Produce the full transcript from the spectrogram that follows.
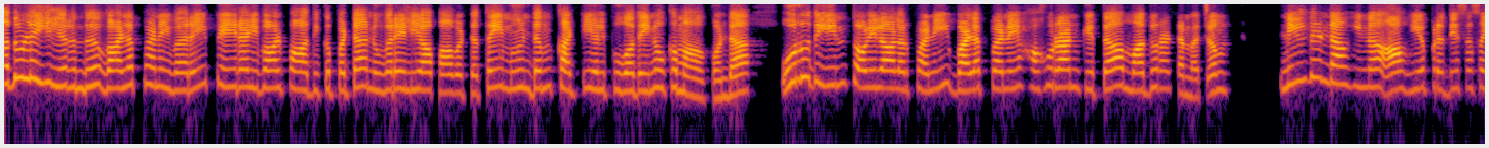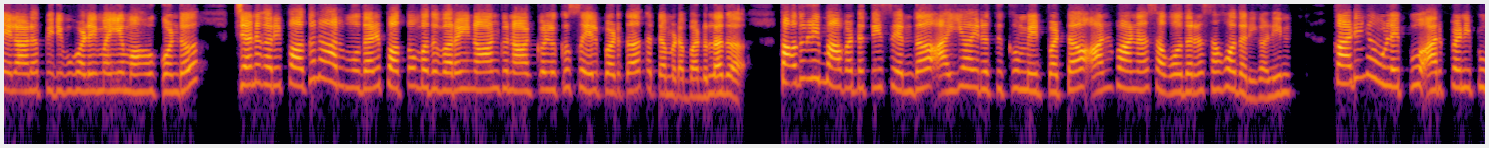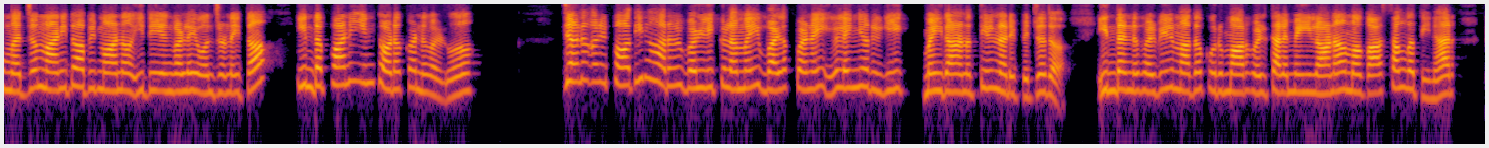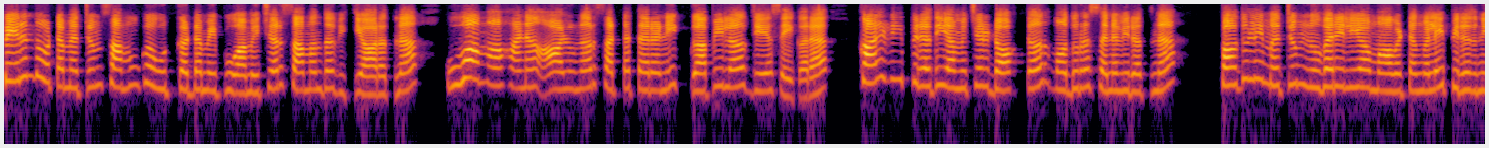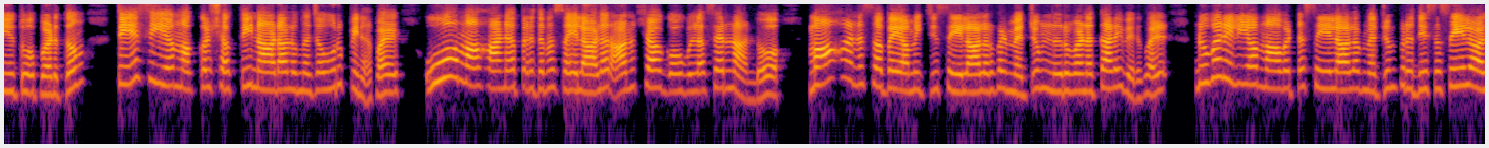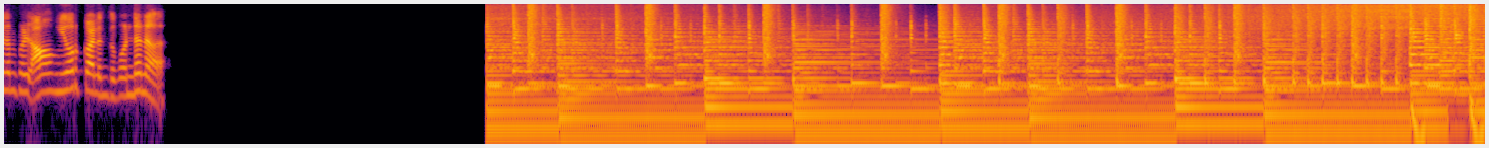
அதுளையிலிருந்து வளப்பனை வரை பேரழிவால் பாதிக்கப்பட்ட நுவரெலியா மாவட்டத்தை மீண்டும் கட்டியெழுப்புவதை நோக்கமாக கொண்ட உறுதியின் தொழிலாளர் பணி வளப்பனை ஹகுரான் கித்தா மதுரட்ட மற்றும் நில்தண்டாகின ஆகிய பிரதேச செயலாளர் பிரிவுகளை மையமாக கொண்டு ஜனவரி பதினாறு முதல் பத்தொன்பது வரை நான்கு நாட்களுக்கு செயல்படுத்த திட்டமிடப்பட்டுள்ளது. பதுளை மாவட்டத்தை சேர்ந்த ஐயாயிரத்துக்கும் மேற்பட்ட அன்பான சகோதர சகோதரிகளின் கடின உழைப்பு அர்ப்பணிப்பு மற்றும் மனிதாபிமான இதயங்களை ஒன்றிணைத்த இந்த பணியின் தொடக்க நிகழ்வு. ஜனவரி பதினாறு வெள்ளிக்கிழமை வளப்பனை இளைஞர் லீக் மைதானத்தில் நடைபெற்றது. இந்த நிகழ்வில் மத குருமார்கள் தலைமையிலான மகா சங்கத்தினர் பெருந்தோட்ட மற்றும் சமூக உட்கட்டமைப்பு அமைச்சர் சமந்த வித்யாரத்ன உவா மாகாண ஆளுநர் சட்டத்தரணி கபில ஜெயசேகர கல்வி பிரதி அமைச்சர் டாக்டர் மதுர செனவிரத்ன பதுளை மற்றும் நுவரெலியா மாவட்டங்களை பிரதிநிதித்துவப்படுத்தும் தேசிய மக்கள் சக்தி நாடாளுமன்ற உறுப்பினர்கள் ஊவ மாகாண பிரதம செயலாளர் அனுஷா கோகுல பெர்னாண்டோ மாகாண சபை அமைச்சு செயலாளர்கள் மற்றும் நிறுவன தலைவர்கள் நுவரெலியா மாவட்ட செயலாளர் மற்றும் பிரதேச செயலாளர்கள் ஆகியோர் கலந்து கொண்டனர்.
